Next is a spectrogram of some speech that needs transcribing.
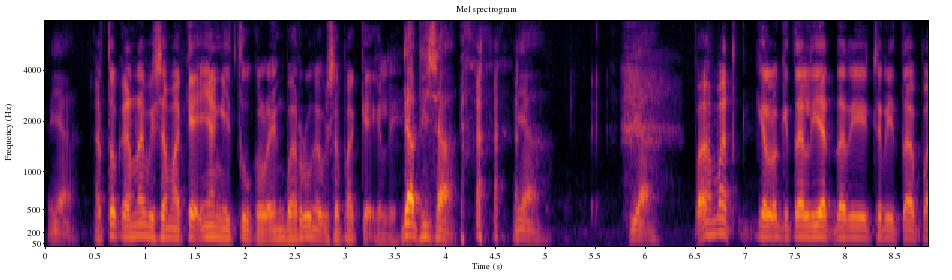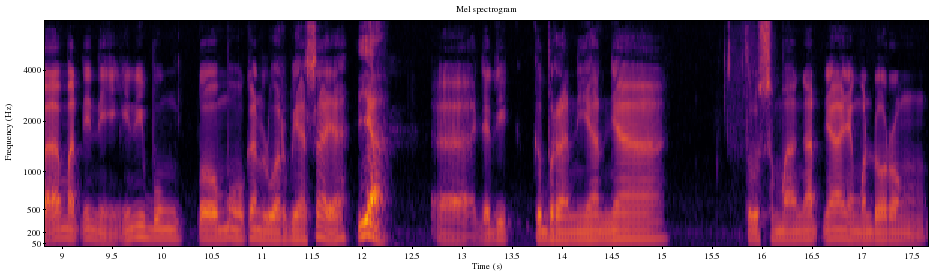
Ya, Atau karena bisa pakai yang itu, kalau yang baru nggak bisa pakai kali. tidak bisa. Ya, ya, Pak Ahmad, kalau kita lihat dari cerita Pak Ahmad ini, ini Bung Tomo kan luar biasa ya. iya, Eh, jadi keberaniannya, terus semangatnya yang mendorong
